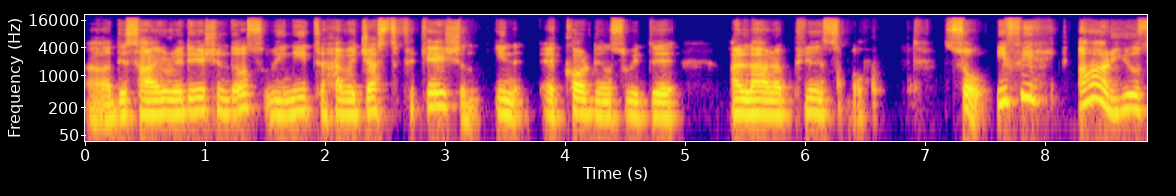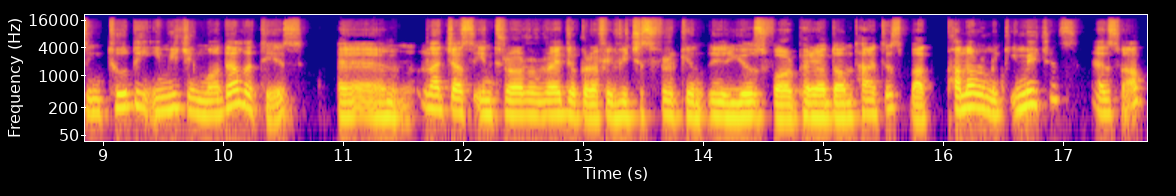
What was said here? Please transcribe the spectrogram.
uh, this higher radiation dose, we need to have a justification in accordance with the ALARA principle. So if we are using 2D imaging modalities, um, not just intraoral radiography, which is frequently used for periodontitis, but panoramic images as well.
